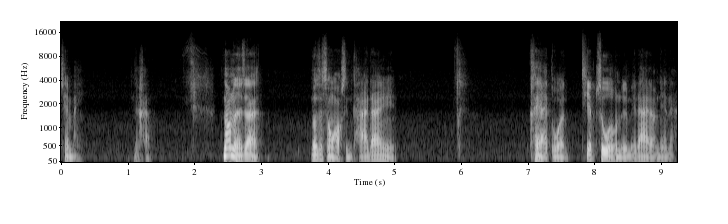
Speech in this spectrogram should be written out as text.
ใช่ไหม นะครับ นอกเหนือจากเราจะส่งออกสินค้าได้ ขยายตัวเทียบสู้กับคนอื่นไม่ได้แล้วเนี่ยนะ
